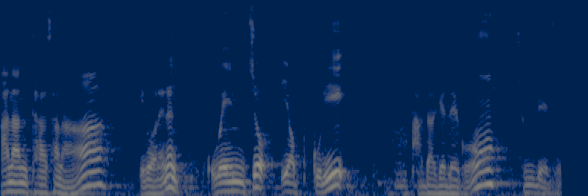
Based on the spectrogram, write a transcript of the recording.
아난타사나. 이번에는 왼쪽 옆구리 바닥에 대고 준비해 주고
